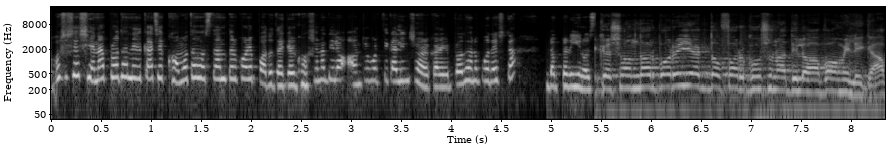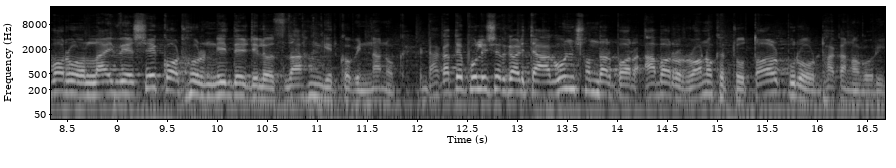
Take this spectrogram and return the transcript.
অবশেষে সেনা প্রধানের কাছে ক্ষমতা হস্তান্তর করে পদত্যাগের ঘোষণা দিল অন্তর্বর্তীকালীন সরকারের প্রধান উপদেষ্টা ডক্টর ইউনুস। সন্ধ্যার পরেই এক দফার ঘোষণা দিল আওয়ামী লীগ। আবারও লাইভে এসে কঠোর নির্দেশ দিল জাহাঙ্গীর কবির নানক। ঢাকাতে পুলিশের গাড়িতে আগুন সন্ধ্যার পর আবারও রণক্ষেত্র উত্তর পুরো ঢাকা নগরী।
